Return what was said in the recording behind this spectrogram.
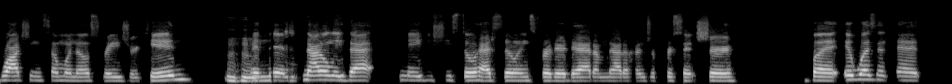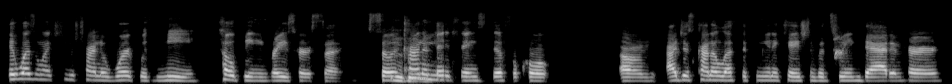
watching someone else raise your kid, mm-hmm. and then not only that, maybe she still had feelings for their dad. I'm not hundred percent sure but it wasn't that it wasn't like she was trying to work with me helping raise her son. So it mm-hmm. kind of made things difficult. Um, I just kind of left the communication between dad and her,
